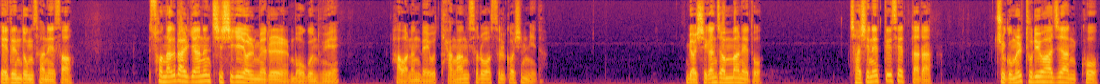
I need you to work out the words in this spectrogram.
에덴 동산에서 선악을 알게 하는 지식의 열매를 먹은 후에 하와는 매우 당황스러웠을 것입니다. 몇 시간 전만 해도 자신의 뜻에 따라 죽음을 두려워하지 않고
